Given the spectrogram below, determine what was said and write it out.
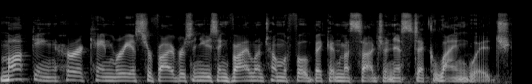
mocking Hurricane Maria survivors and using violent, homophobic and misogynistic language.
